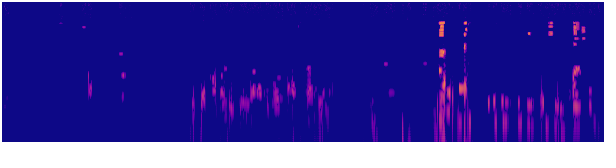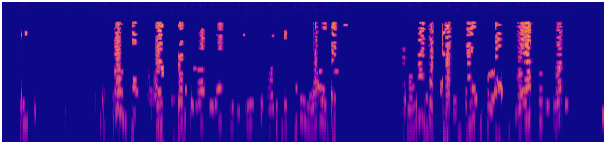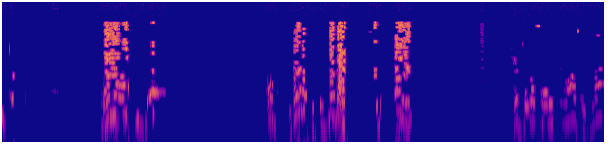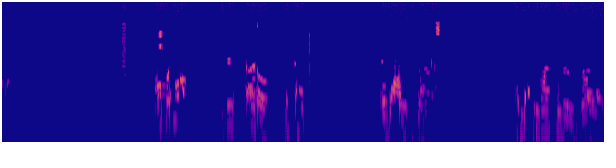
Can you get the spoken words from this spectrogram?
It's a hard to do. I have to work hard to start doing that. God has a person. The problem is that the resurrection of Jesus, when he became one of us, and were for the. You're to think the God is generous. And that he wants you to enjoy it.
